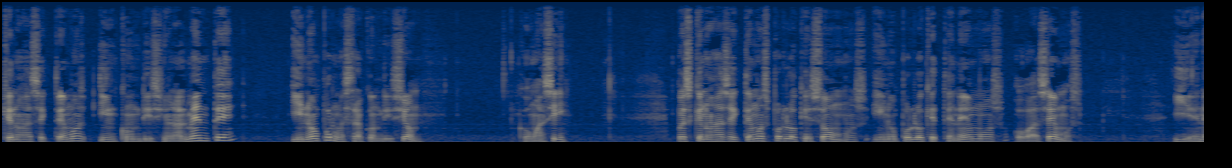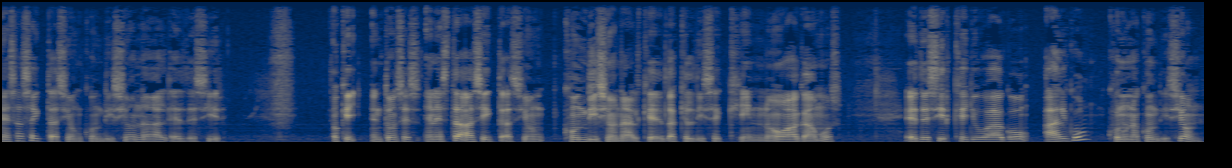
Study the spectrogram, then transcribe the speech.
que nos aceptemos incondicionalmente y no por nuestra condición. ¿Cómo así? Pues que nos aceptemos por lo que somos y no por lo que tenemos o hacemos. Y en esa aceptación condicional, es decir, ok, entonces en esta aceptación condicional, que es la que él dice que no hagamos, es decir, que yo hago algo con una condición.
